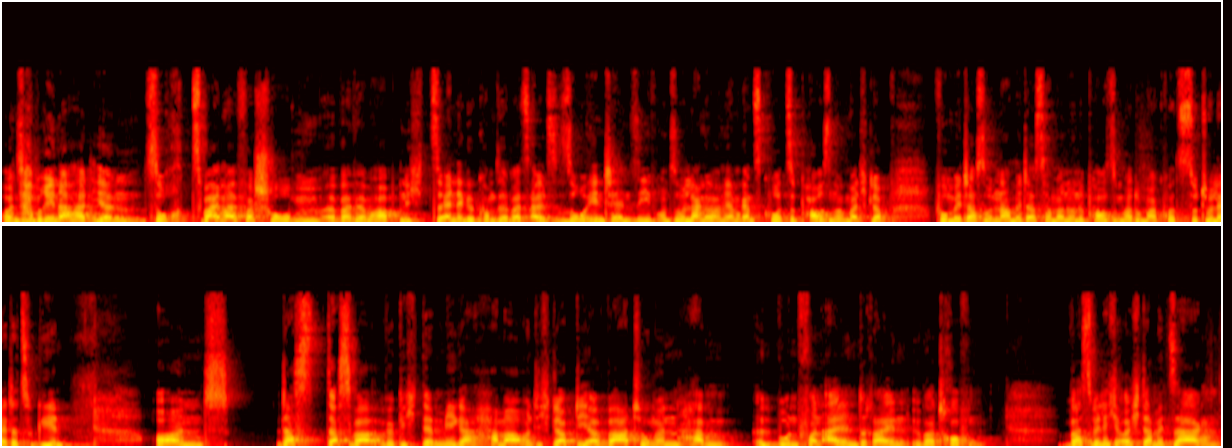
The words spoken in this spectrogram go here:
Und Sabrina hat ihren Zug zweimal verschoben, weil wir überhaupt nicht zu Ende gekommen sind, weil es als so intensiv und so lange war. Wir haben ganz kurze Pausen gemacht. Ich glaube, vormittags und nachmittags haben wir nur eine Pause gemacht, um mal kurz zur Toilette zu gehen. Und das, das war wirklich der mega Hammer. Und ich glaube, die Erwartungen haben, äh, wurden von allen dreien übertroffen. Was will ich euch damit sagen?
